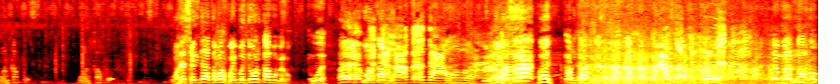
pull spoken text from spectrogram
કોણ કાપું? કોણ કાપું? અને શક્તિ તમારો ભાઈ બંધ ઓન કાપો પેલો. ઓય. ઓન કાપો. બંધ. તાળો.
